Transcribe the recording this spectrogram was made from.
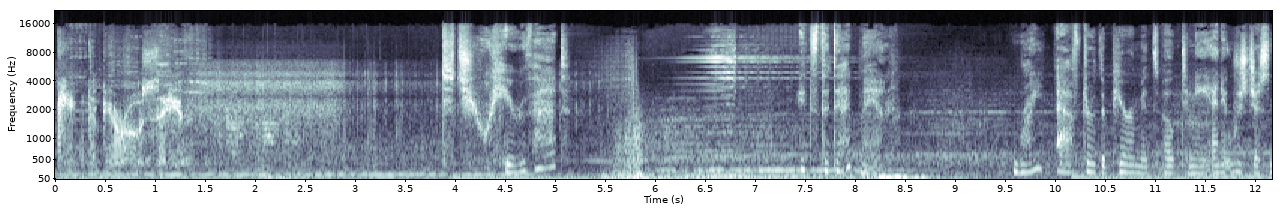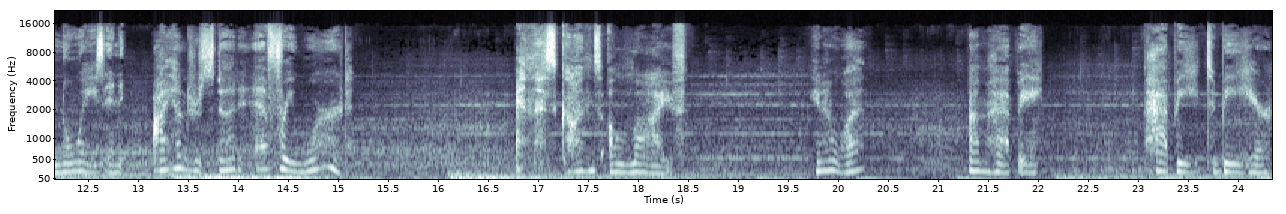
Keep the Bureau safe. Did you hear that? It's the dead man. Right after the pyramid spoke to me, and it was just noise, and I understood every word. And this gun's alive. You know what? I'm happy. Happy to be here.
